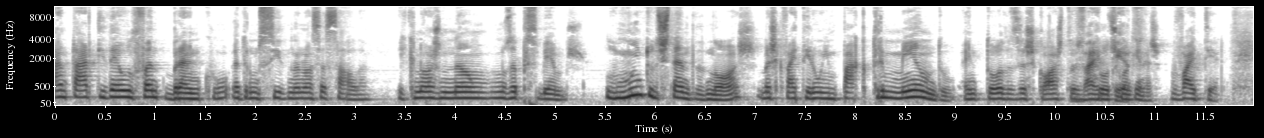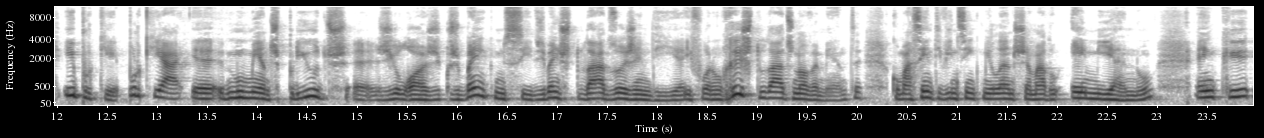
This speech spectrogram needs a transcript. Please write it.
a Antártida é o elefante branco adormecido na nossa sala e que nós não nos apercebemos muito distante de nós, mas que vai ter um impacto tremendo em todas as costas vai de todos ter. os continentes. Vai ter. E porquê? Porque há eh, momentos, períodos eh, geológicos bem conhecidos e bem estudados hoje em dia e foram reestudados novamente, como há 125 mil anos chamado Emiano, em que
